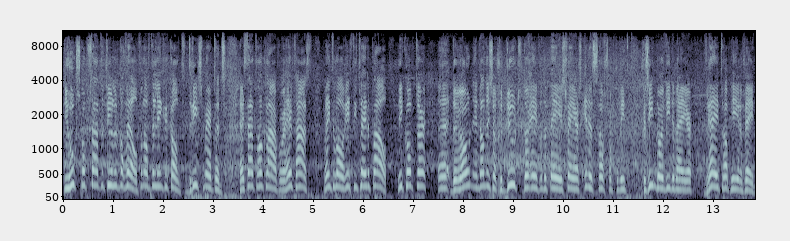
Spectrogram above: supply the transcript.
Die hoekschop staat natuurlijk nog wel vanaf de linkerkant. Dries Mertens. Hij staat er al klaar voor. Heeft haast. Brengt de bal richting tweede paal. Wie komt er? Uh, de Roon. En dan is er geduwd door een van de PSV'ers in het strafschopgebied. Gezien door Wiedemeijer. Vrije trap Heerenveen.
